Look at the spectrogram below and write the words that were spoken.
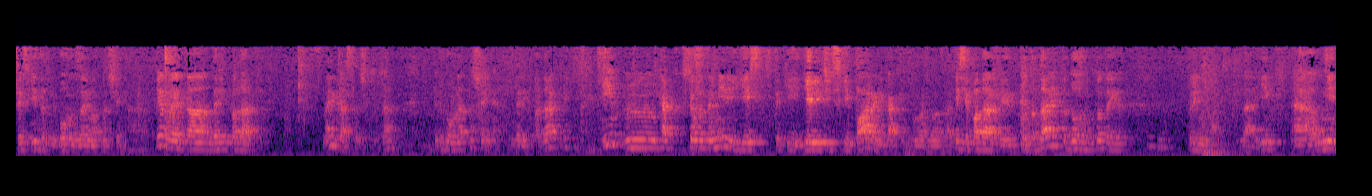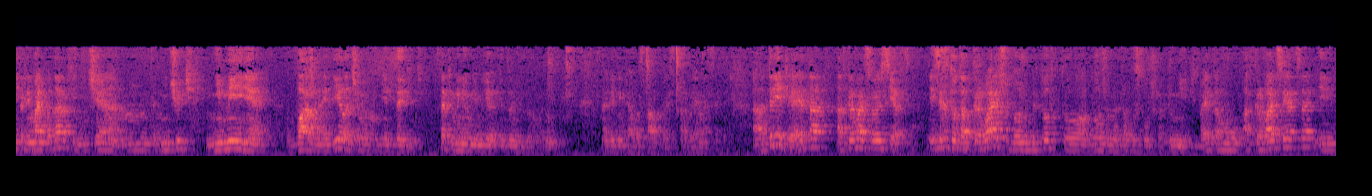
Шесть видов любовных взаимоотношений. Первое это дарить подарки. Наверняка слышали, да? Это любовные отношения, дарить подарки. И как все в этом мире есть такие диалектические пары, или как это можно назвать. Если подарки кто-то дарит, то должен кто-то их принимать. Да. И э, уметь принимать подарки ничего, это ничуть не менее важное дело, чем их уметь дарить. Кстати, мы не умеем делать ни то, ни другое. Ну, наверняка вы сталкивались с проблемой с этим. А, третье – это открывать свое сердце. Если кто-то открывает, что должен быть тот, кто должен это выслушивать, уметь. Поэтому открывать сердце и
